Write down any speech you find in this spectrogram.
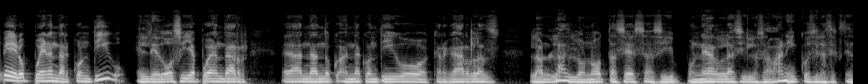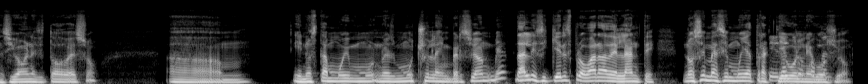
pero pueden andar contigo. El de 12 ya puede andar andando anda contigo a cargar las, las, lonotas esas y ponerlas y los abanicos y las extensiones y todo eso. y no está muy, no es mucho la inversión. dale, si quieres probar adelante. No se me hace muy atractivo el negocio.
